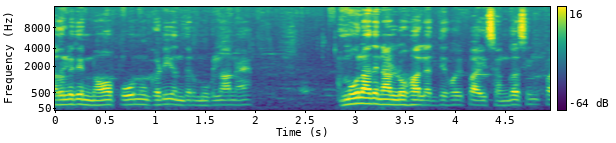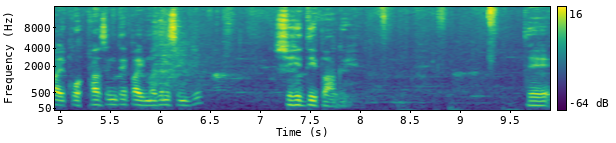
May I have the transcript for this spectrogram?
ਅਗਲੇ ਦਿਨ 9 ਪੋਹ ਨੂੰ ਗੜੀ ਅੰਦਰ ਮੁਗਲਾਂ ਨੇ ਮੁਗਲਾਂ ਦੇ ਨਾਲ ਲੋਹਾ ਲੈਂਦੇ ਹੋਏ ਭਾਈ ਸੰਗਤ ਸਿੰਘ, ਭਾਈ ਕੋਠਾ ਸਿੰਘ ਤੇ ਭਾਈ ਮਦਨ ਸਿੰਘ ਜੀ ਸ਼ਹੀਦੀ ਪਾ ਗਏ। ਤੇ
